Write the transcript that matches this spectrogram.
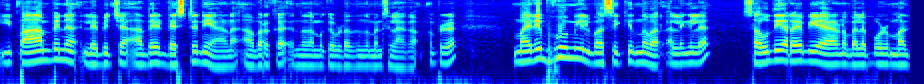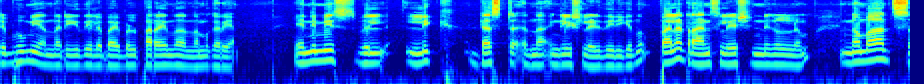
ഈ പാമ്പിന് ലഭിച്ച അതേ ഡെസ്റ്റിനിയാണ് അവർക്ക് എന്ന് നമുക്ക് ഇവിടെ നിന്ന് മനസ്സിലാക്കാം. അപ്പോൾ മരുഭൂമിയിൽ വസിക്കുന്നവർ അല്ലെങ്കിൽ സൗദി അറേബ്യയാണ് പലപ്പോഴും മരുഭൂമി എന്ന രീതിയിൽ ബൈബിൾ പറയുന്നത് നമുക്കറിയാം. എനിമീസ് വിൽ ലിക്ക് ഡസ്റ്റ് എന്ന ഇംഗ്ലീഷിൽ എഴുതിയിരിക്കുന്നു. പല ട്രാൻസ്ലേഷനുകളിലും നൊബാദ്സ്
